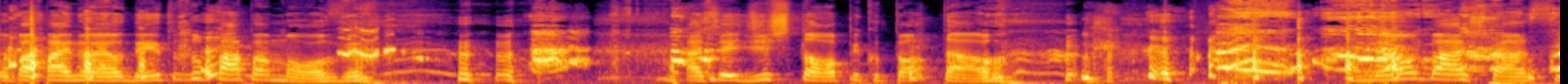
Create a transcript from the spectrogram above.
o Papai Noel dentro do Papa Móvel. achei distópico total. Não bastasse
